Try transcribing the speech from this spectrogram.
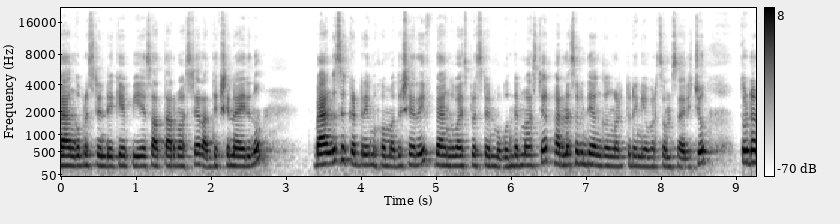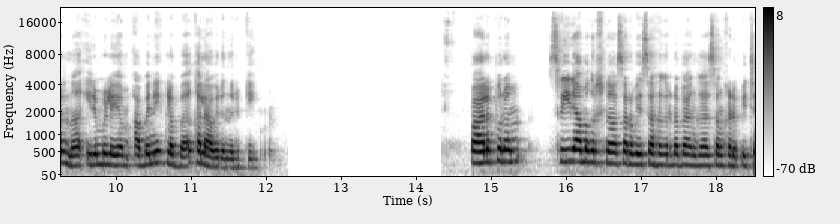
Bank president K P A Sathar master അധ്യക്ഷനായിരുന്നു. Bank secretary Muhammad Sherif bank vice president Mukundan master ഭരണസമിതി അംഗങ്ങൾ തുടങ്ങിയവർ സംസാരിച്ചു. തുടർന്ന് ഇരുമ്പിളിയം അബനി ക്ലബ്ബ് കലാവിരുന്നൊരുക്കി. പാലപ്പുറം ശ്രീരാമകൃഷ്ണ സർവീസ് സഹകരണ ബാങ്ക് സംഘടിപ്പിച്ച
